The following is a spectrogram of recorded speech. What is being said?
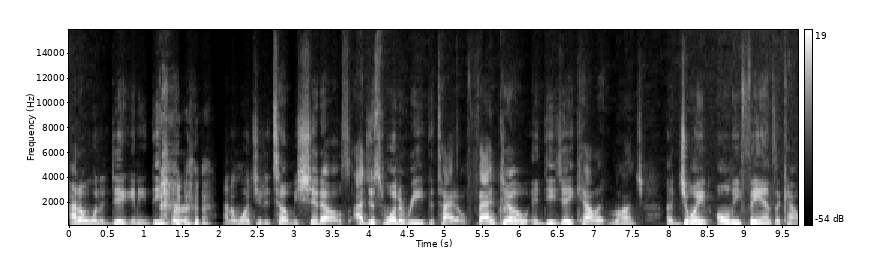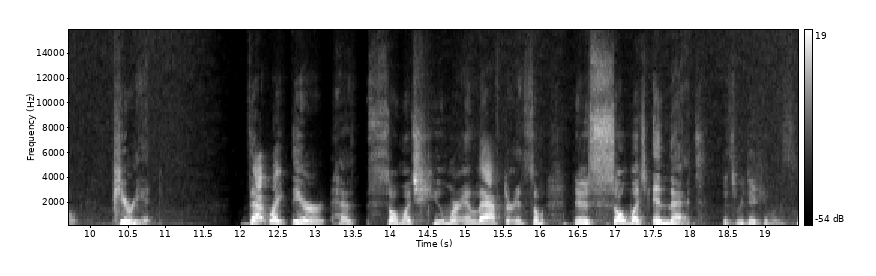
I don't want to dig any deeper. I don't want you to tell me shit else. I just want to read the title. Fat Okay. Joe and DJ Khaled launch a joint OnlyFans account. Period. That right there has so much humor and laughter and so there's so much in that. It's ridiculous.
